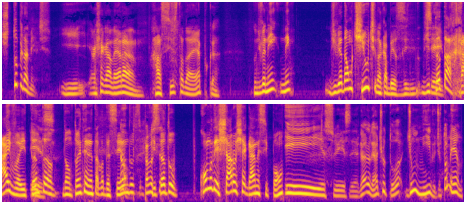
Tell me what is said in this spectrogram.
estupidamente. E acho que a galera racista da época não devia nem. nem devia dar um tilt na cabeça, assim, de Sei. tanta raiva e tanta. Isso. Não tô entendendo o que tá acontecendo. Não, você- E tanto. Como deixaram chegar nesse ponto? Isso, isso. A galera tiltou de um nível, tiltou mesmo.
